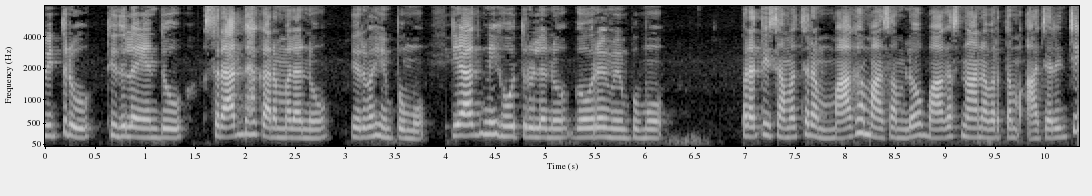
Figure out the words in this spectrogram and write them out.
పితృ తిథులయందు శ్రాద్ధ కర్మలను నిర్వహింపుము. నిత్యాగ్నిహోత్రులను గౌరవింపుము. ప్రతి సంవత్సరం మాఘమాసంలో మాఘస్నాన వ్రతం ఆచరించి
